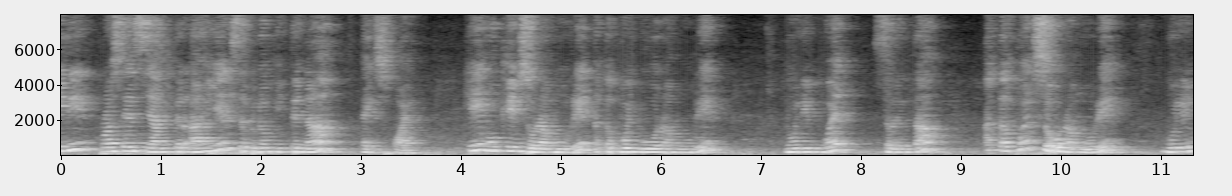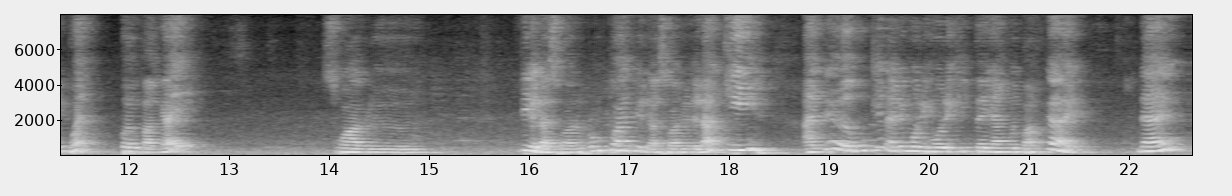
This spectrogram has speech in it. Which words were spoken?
Ini proses yang terakhir sebelum kita nak export. Okey, mungkin seorang murid ataupun dua orang murid boleh buat serentak ataupun seorang murid boleh buat pelbagai suara. Dialah suara perempuan, dialah suara lelaki. Ada, mungkin ada murid-murid kita yang berbakat. Dan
